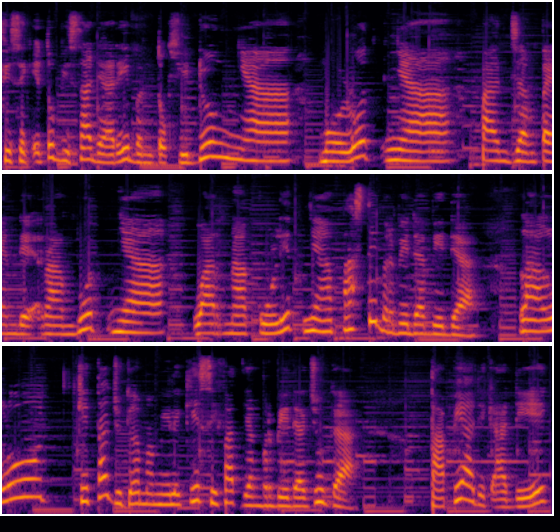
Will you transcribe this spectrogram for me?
fisik itu bisa dari bentuk hidungnya, mulutnya, panjang pendek rambutnya, warna kulitnya, pasti berbeda-beda. Lalu kita juga memiliki sifat yang berbeda juga. Tapi adik-adik,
